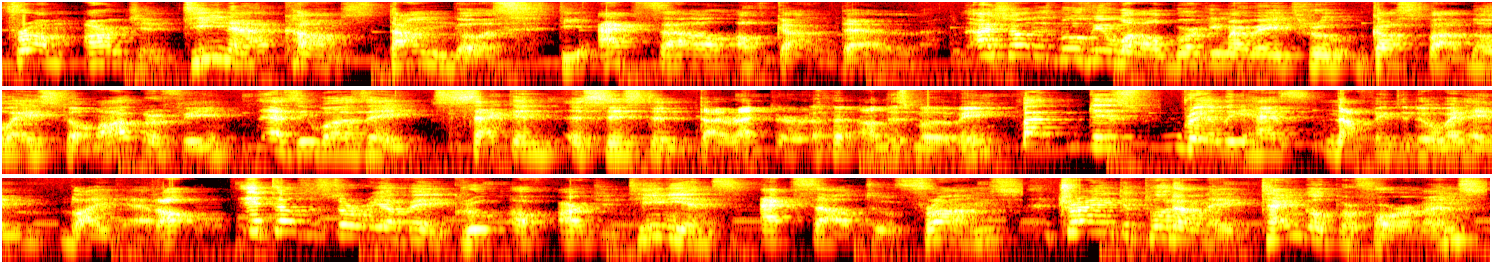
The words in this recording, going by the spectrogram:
From Argentina comes Tangos, the exile of Gardel. I saw this movie while working my way through Gaspar Noé's filmography, as he was a second assistant director on this movie, but this really has nothing to do with him, like, at all. It tells the story of a group of Argentinians exiled to France, trying to put on a tango performance,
